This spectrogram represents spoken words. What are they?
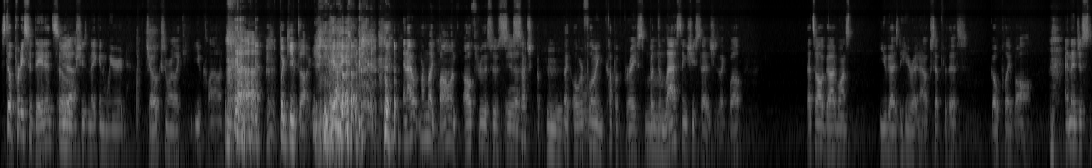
still pretty sedated, so Yeah. she's making weird jokes, and we're like, "You clown." but keep talking Yeah. and I, I'm like bawling all through this. It was Yeah. such a Hmm. like overflowing cup of grace. But the Mm. last thing she says, she's like, "Well, that's all God wants you guys to hear right now, except for this: go play ball." and then just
